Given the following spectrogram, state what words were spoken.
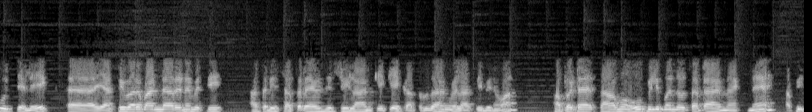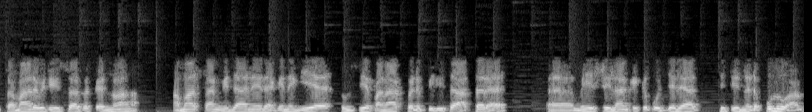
පුද්ගලෙක් යටිවර බණ්ඩාර නැමති අතරි සතර ඇවිදි ශ්‍රී ලාංකිකයේ කතුරුදහන් වෙලා තිබෙනවා. අපට තාම ඔහු පිළිබඳව සටහනක් නෑ අපි සමහර විට විශ්වාස කරනවා අමා සංවිධානයේ රැගෙන ගිය 350ක් වෙන පිරිස අතර මේ ශ්‍රී ලාංකික පුද්ගලයා සිටින්නට පුළුවන්.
